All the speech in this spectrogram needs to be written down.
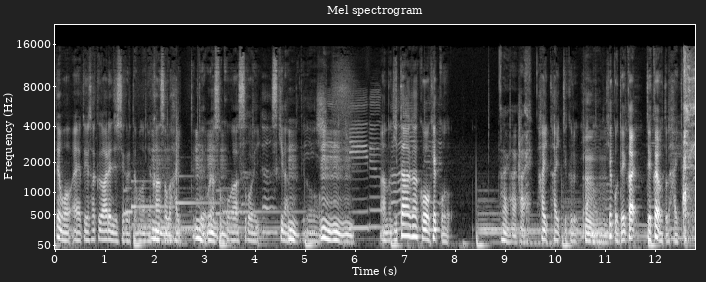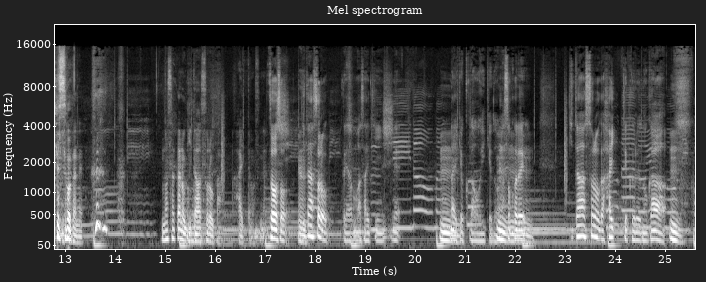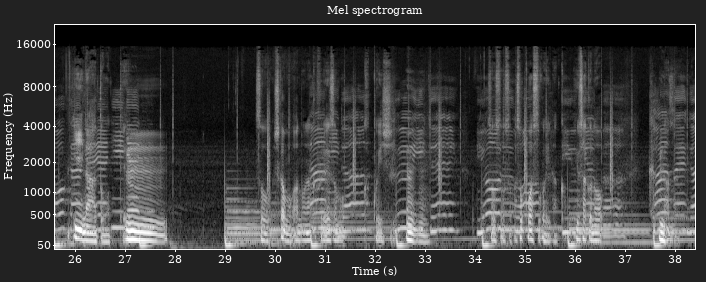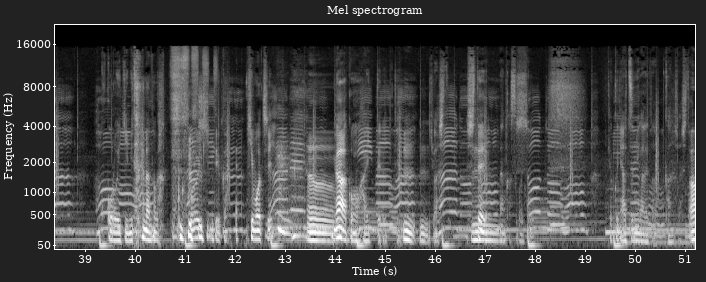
でも、えーっと優作がアレンジしてくれたものには感想が入ってて、うん俺はそこがすごい好きなんだけど、うんうんあのギターがこう結構うんはいはい。はい入入ってくる、うんうん。結構でかいでかい音で入ってくる。そうだね。まさかのギターソロが入ってますね。そうそう、うん。ギターソロってあんま最近ね、うん。ない曲が多いけど、うんあそこでうんギターソロが入ってくるのがうんいいなと思って、うんそうしかもあのなんかフレーズもかっこいいし。うんうんそうそうそう。あそこはすごいなんか優作の、なんだ心意気みたいなのが心意気っていうか気持ちうんがこう入ってるっていううん。うん。気はしして、うんなんかすごいこう曲に厚みが出た感じはした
